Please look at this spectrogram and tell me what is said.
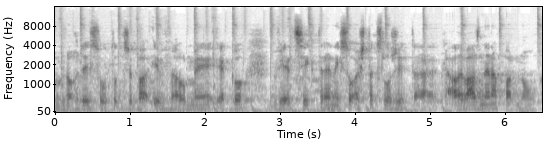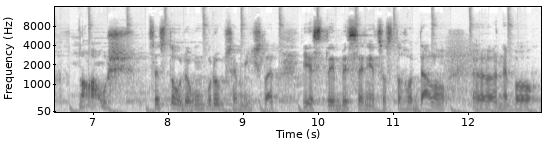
mnohdy jsou to třeba i velmi jako věci, které nejsou až tak složité, ale vás nenapadnou. No a už cestou domů budu přemýšlet, jestli by se něco z toho dalo eh, nebo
